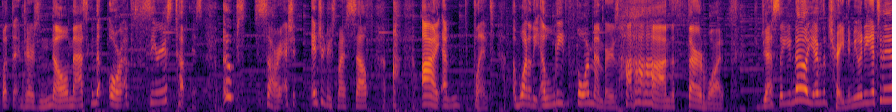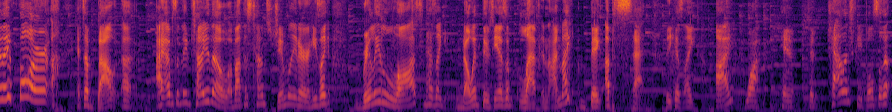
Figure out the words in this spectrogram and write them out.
but th there's no masking the aura of serious toughness. Oops, sorry, I should introduce myself. Uh, I am Flint, one of the Elite Four members. Ha ha ha, I'm the third one. Just so you know, you have to train to me when you get to the Elite Four. It's about, uh, I have something to tell you though about this town's gym leader. He's like really lost and has like no enthusiasm left. And I'm like big upset because like I want him to challenge people so that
